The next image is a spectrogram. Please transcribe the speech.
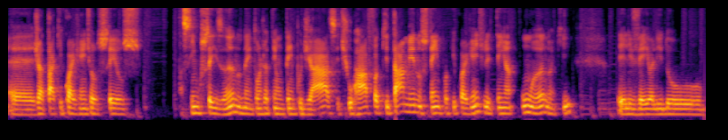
É, já está aqui com a gente, eu sei, os 5, 6 anos, né? Então já tem um tempo de asset. O Rafa, que está há menos tempo aqui com a gente, ele tem um ano aqui. Ele veio ali do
